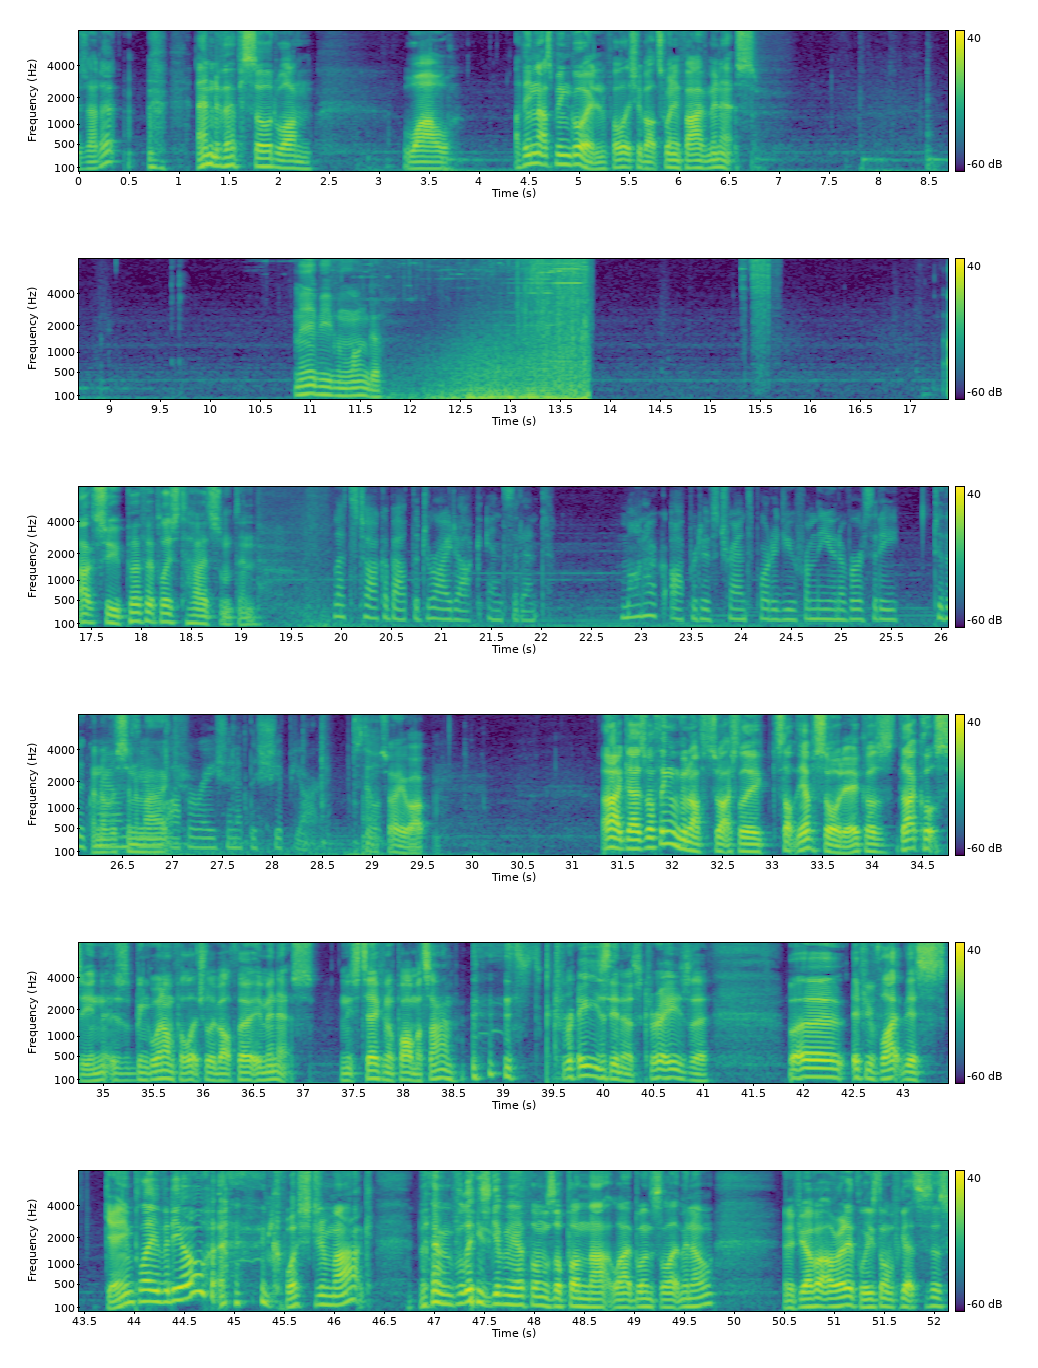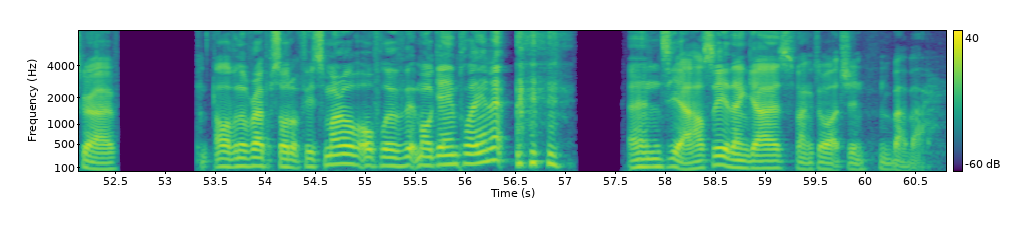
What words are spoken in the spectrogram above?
Is that it? End of episode one. Wow. I think that's been going for literally about 25 minutes. Maybe even longer. Act 2, perfect place to hide something. Let's talk about the dry dock incident. Monarch operatives transported you from the university to the Another ground zero cinematic. operation at the shipyard. Still. Tell you what. Alright guys, well I think I'm going to have to actually stop the episode here because that cutscene has been going on for literally about 30 minutes. And it's taken up all my time. it's craziness, crazy. But uh, if you've liked this gameplay video, question mark, then please give me a thumbs up on that like button to let me know. And if you haven't already, please don't forget to subscribe. I'll have another episode up for you tomorrow, hopefully with a bit more gameplay in it. and yeah, I'll see you then guys. Thanks for watching. Bye bye.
